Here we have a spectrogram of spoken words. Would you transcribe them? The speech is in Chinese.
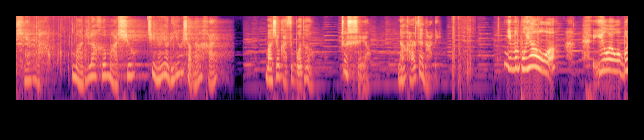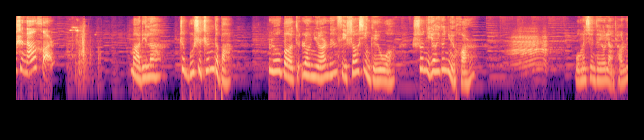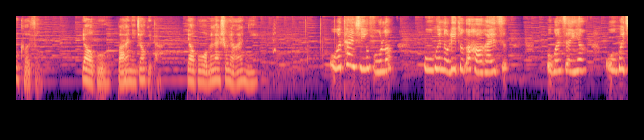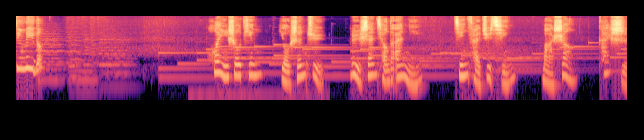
天哪，玛丽拉和马修竟然要领养小男孩！马修·卡斯伯特，这是谁啊？男孩在哪里？你们不要我，因为我不是男孩。玛丽拉，这不是真的吧？Robert 让女儿 Nancy 捎信给我，说你要一个女孩。我们现在有两条路可走，要不把安妮交给他，要不我们来收养安妮。我太幸福了，我会努力做个好孩子。不管怎样，我会尽力的。欢迎收听有声剧《绿山墙的安妮》，精彩剧情马上开始。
